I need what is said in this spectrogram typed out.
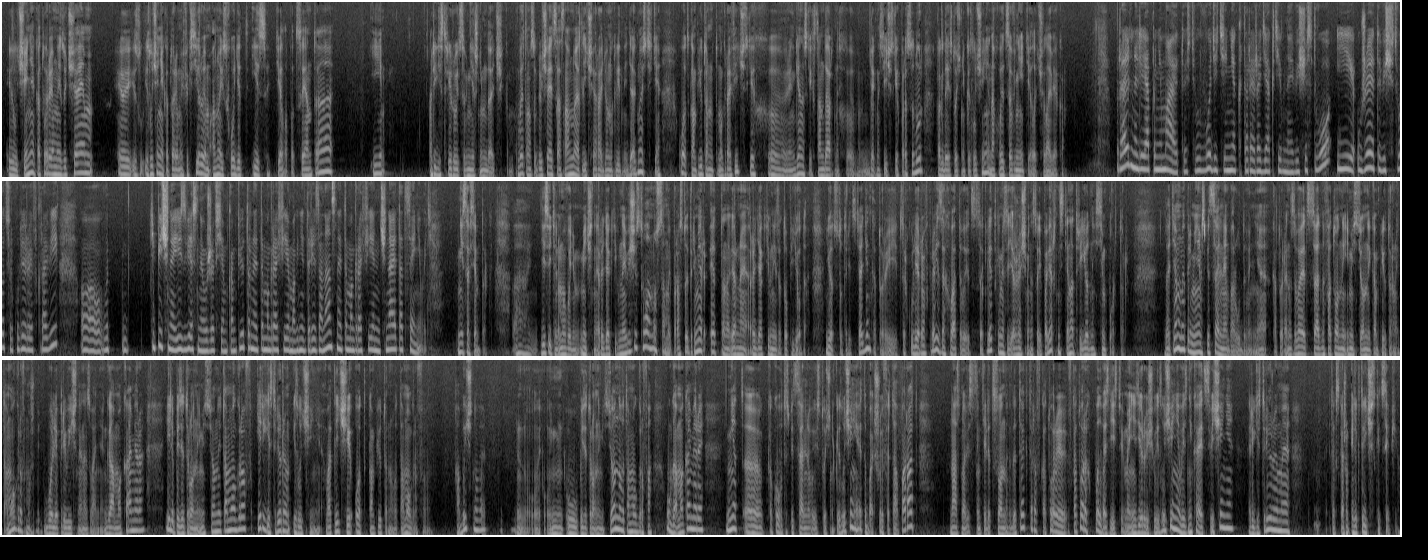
Излучение, которое мы изучаем, э, излучение, которое мы фиксируем, оно исходит из тела пациента и регистрируется внешним датчиком. В этом заключается основное отличие радионуклидной диагностики от компьютерно-томографических, э, рентгеновских, стандартных э, диагностических процедур, когда источник излучения находится вне тела человека. Правильно ли я понимаю? То есть вы вводите некоторое радиоактивное вещество, и уже это вещество, циркулируя в крови, э, вот типичная и известная уже всем компьютерная томография, магниторезонансная томография начинает оценивать. Не совсем так. А, действительно, мы вводим мечное радиоактивное вещество, но самый простой пример – это, наверное, радиоактивный изотоп йода. Йод-131, который, циркулируя в крови, захватывается клетками, содержащими на своей поверхности натриодный симпортер – Затем мы применяем специальное оборудование, которое называется однофотонный эмиссионный компьютерный томограф, может быть, более привычное название, гамма-камера или позитронный эмиссионный томограф, и регистрируем излучение. В отличие от компьютерного томографа обычного, ну, у позитронно-эмиссионного томографа, у гамма-камеры нет э, какого-то специального источника излучения. Это большой фотоаппарат, на основе сцинтилляционных детекторов, которые, в которых под воздействием ионизирующего излучения возникает свечение – регистрируемое, так скажем, электрической цепью.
